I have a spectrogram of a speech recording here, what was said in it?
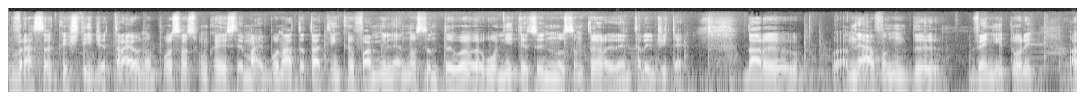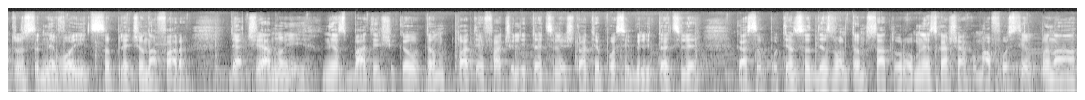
vrea să câștige. Traiul nu pot să spun că este mai bun atâta timp că familiile nu sunt uh, unite, nu sunt întregite. Dar uh, neavând venituri, atunci sunt nevoiți să plece în afară. De aceea noi ne zbatem și căutăm toate facilitățile și toate posibilitățile ca să putem să dezvoltăm satul românesc așa cum a fost el până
